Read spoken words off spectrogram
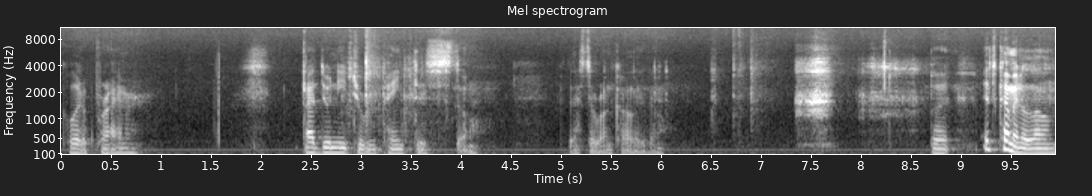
coat of primer. I do need to repaint this though. That's the wrong color though but it's coming along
